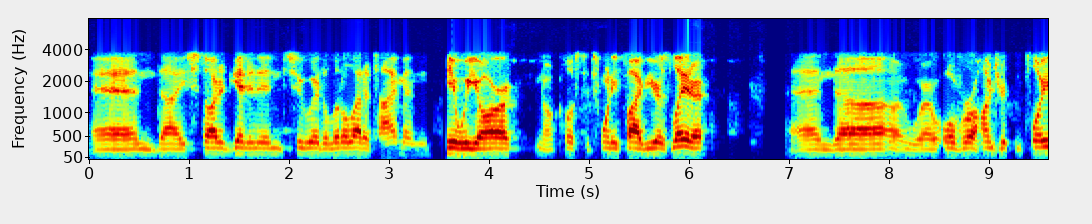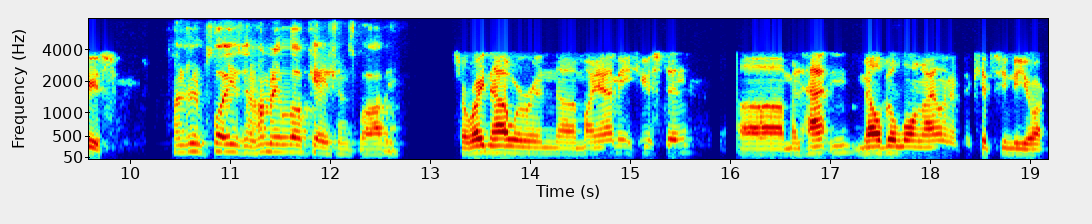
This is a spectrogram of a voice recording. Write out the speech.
And I started getting into it a little at a time, and here we are, you know, close to 25 years later, and uh, we're over 100 employees. 100 employees in how many locations, Bobby? So right now we're in uh, Miami, Houston, uh, Manhattan, Melville, Long Island, and Poughkeepsie, New York.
